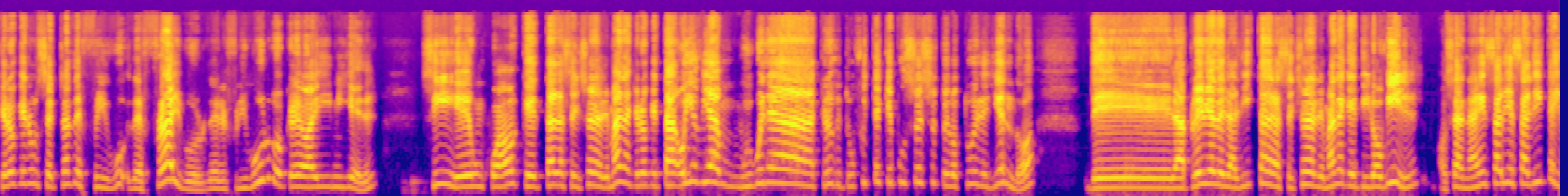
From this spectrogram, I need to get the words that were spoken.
creo que era un central de, Friburg, de Freiburg, del Friburgo, creo ahí, Miguel. Sí, es un jugador que está en la selección alemana, creo que está. Hoy en día, muy buena, creo que tú fuiste que puso eso, te lo estuve leyendo, de la previa de la lista de la sección alemana que tiró Bill. O sea, nadie sabía esa lista y,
